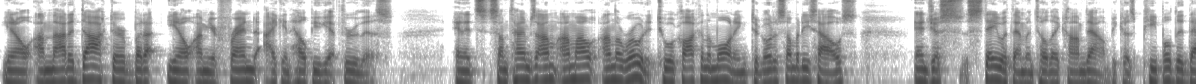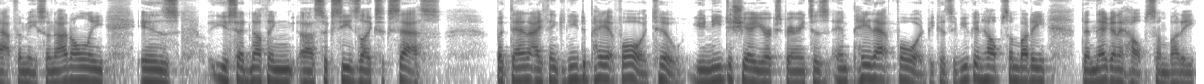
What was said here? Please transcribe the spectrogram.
You know, I'm not a doctor, but uh, you know, I'm your friend. I can help you get through this. And it's sometimes I'm I'm out on the road at two o'clock in the morning to go to somebody's house and just stay with them until they calm down because people did that for me. So not only is you said nothing uh, succeeds like success, but then I think you need to pay it forward too. You need to share your experiences and pay that forward because if you can help somebody, then they're going to help somebody,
